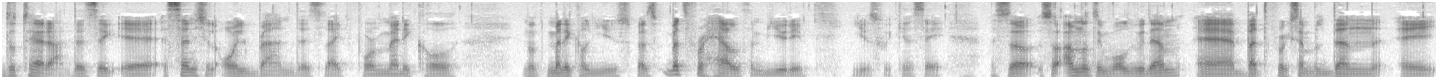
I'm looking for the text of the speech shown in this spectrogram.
doTERRA that's a, a essential oil brand that's like for medical not medical use, but but for health and beauty use, we can say. So so I'm not involved with them, uh, but for example, then a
